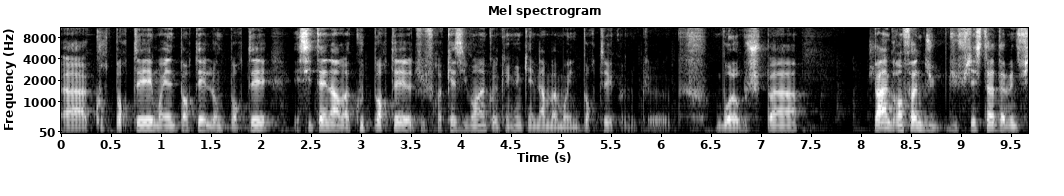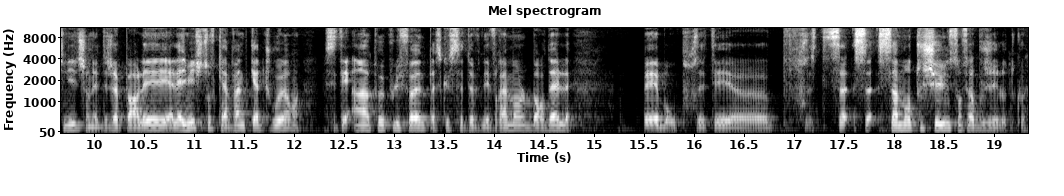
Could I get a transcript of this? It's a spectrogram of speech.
à, courte portée, moyenne portée, longue portée. Et si tu as une arme à courte portée, tu feras quasiment rien contre quelqu'un qui a une arme à moyenne portée. Donc euh, je suis pas. suis pas un grand fan du, Fiesta d'Halo Infinite, j'en ai déjà parlé. Et à la limite, je trouve qu'à 24 joueurs, c'était un peu plus fun parce que ça devenait vraiment le bordel. Mais bon, c'était. euh, ça m'en touchait une sans faire bouger l'autre, quoi.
